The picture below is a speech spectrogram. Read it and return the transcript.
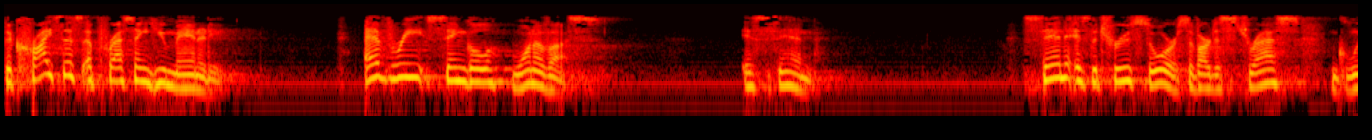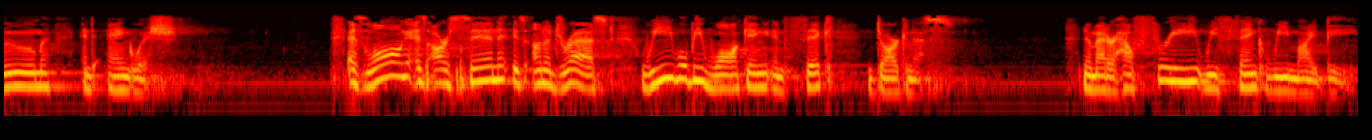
The crisis oppressing humanity, every single one of us, is sin. Sin is the true source of our distress, gloom, and anguish. As long as our sin is unaddressed, we will be walking in thick darkness, no matter how free we think we might be.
